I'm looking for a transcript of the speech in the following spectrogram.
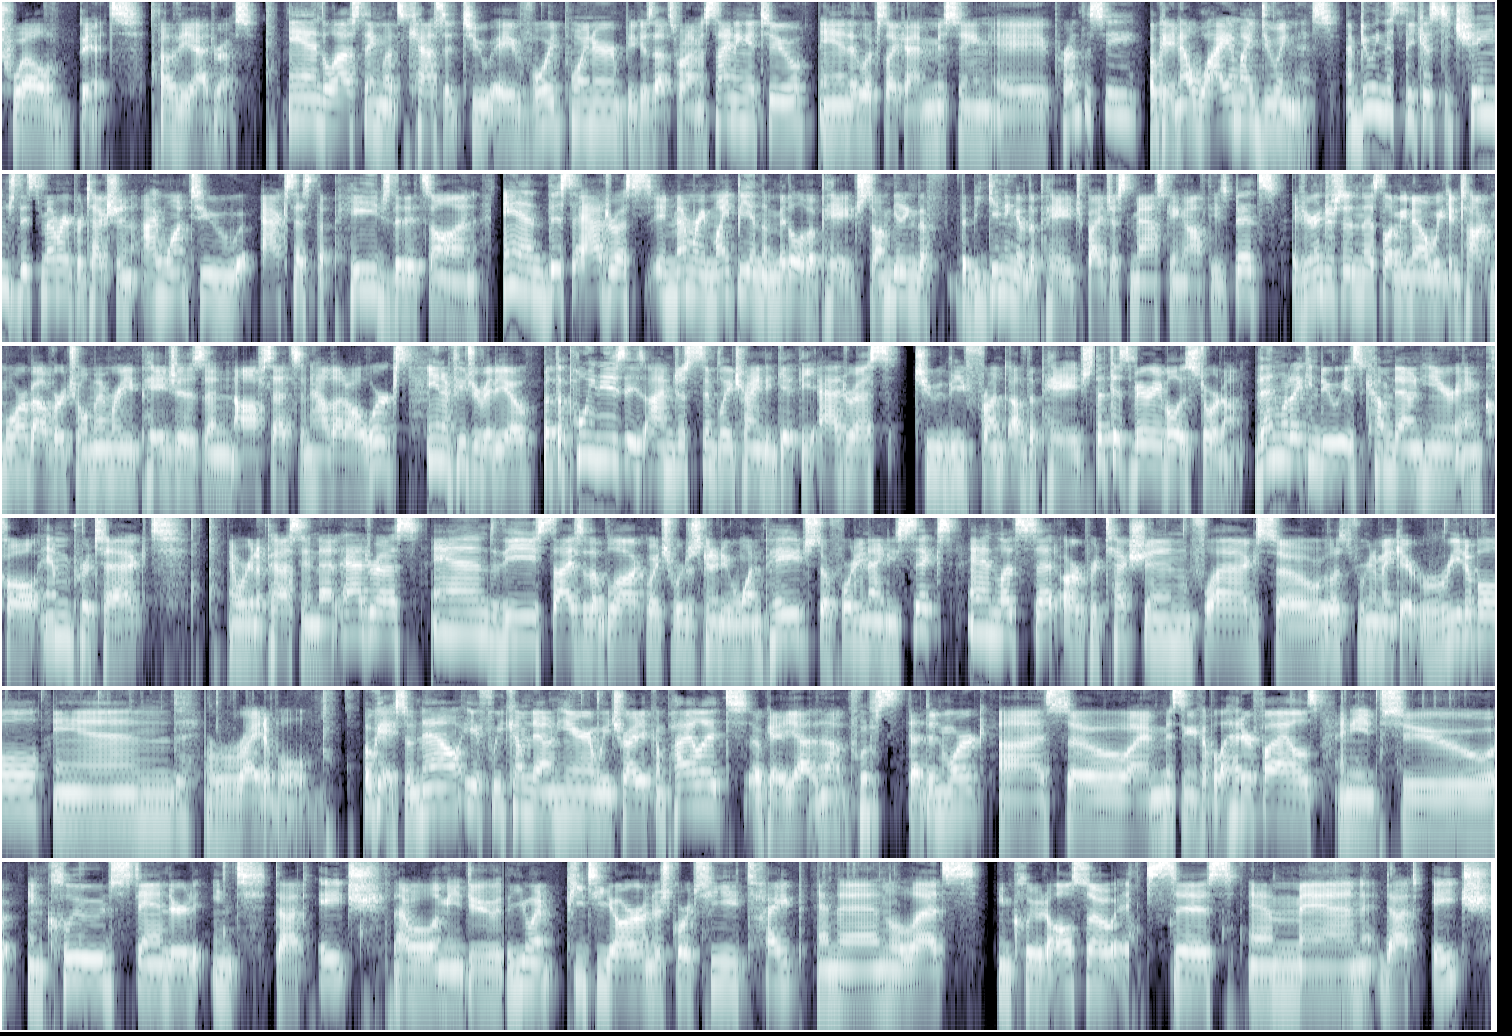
12 bits of the address. And the last thing, let's cast it to a void pointer because that's what I'm assigning it to. And it looks like I'm missing a parenthesis. Okay, now why am I doing this? I'm doing this because to change this memory protection, I want to access the page that it's on. And this address in memory might be in the middle of a page. So I'm getting the, the beginning of the page by just masking off these bits. If you're interested in this, let me know. We can talk more about virtual memory, pages, and offsets and how that all works in a future video. But the point is, is I'm just simply trying to get the address to the front of the page that this variable is stored on. Then what I can do is come down here and call mprotect and we're gonna pass in that address and the size of the block, which we're just gonna do one page, so 4096. And let's set our protection flag. So let's, we're gonna make it readable and writable. Okay, so now if we come down here and we try to compile it, okay, yeah, no, whoops, that didn't work. Uh, so I'm missing a couple of header files. I need to include standard int.h. That will let me do the untptr underscore t type, and then let's include also sysmman.h.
